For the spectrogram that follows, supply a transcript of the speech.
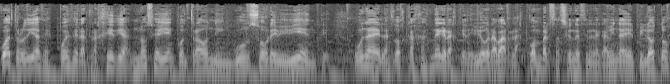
Cuatro días después de la tragedia no se había encontrado ningún sobreviviente. Una de las dos cajas negras que debió grabar las conversaciones en la cabina del piloto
